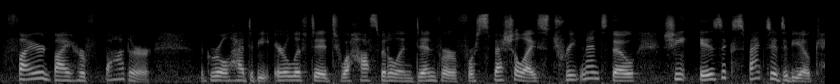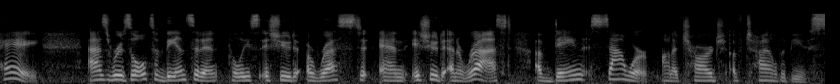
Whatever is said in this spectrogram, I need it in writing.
fired by her father. The girl had to be airlifted to a hospital in Denver for specialized treatment, though she is expected to be okay. As a result of the incident, police issued arrest and issued an arrest of Dane Sauer on a charge of child abuse.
